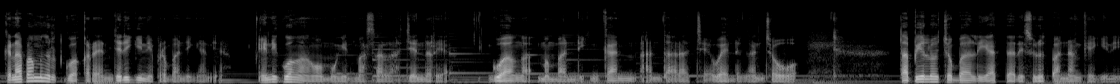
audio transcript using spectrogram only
Kenapa menurut gue keren? Jadi gini perbandingannya. Ini gue nggak ngomongin masalah gender ya. Gue nggak membandingkan antara cewek dengan cowok tapi lo coba lihat dari sudut pandang kayak gini.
